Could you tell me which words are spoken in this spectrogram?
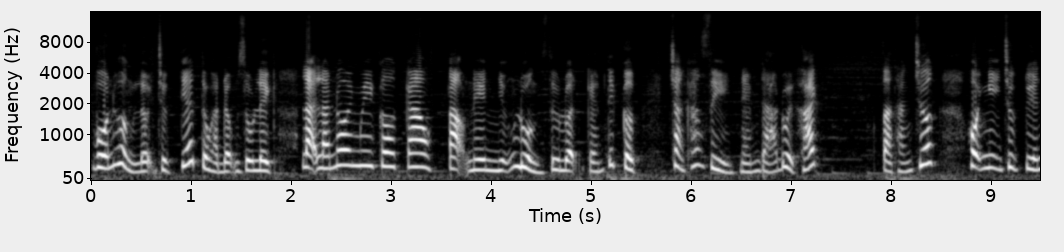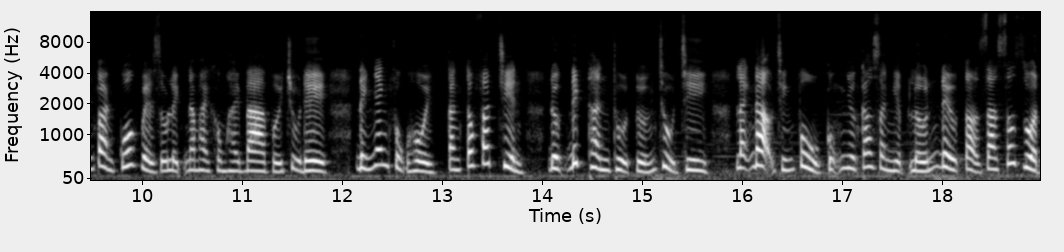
vốn hưởng lợi trực tiếp từ hoạt động du lịch, lại là nơi nguy cơ cao tạo nên những luồng dư luận kém tích cực, chẳng khác gì ném đá đuổi khách. Và tháng trước, Hội nghị trực tuyến toàn quốc về du lịch năm 2023 với chủ đề Đẩy nhanh phục hồi, tăng tốc phát triển được đích thân Thủ tướng chủ trì, lãnh đạo chính phủ cũng như các doanh nghiệp lớn đều tỏ ra sốt ruột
